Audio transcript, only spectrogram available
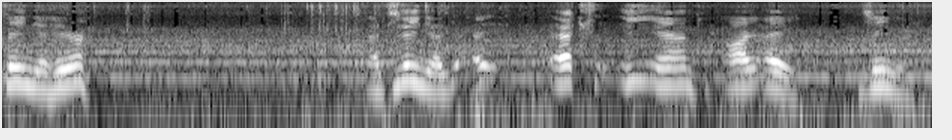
Xenia here. At Xenia, X-E-N-I-A, Xenia.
